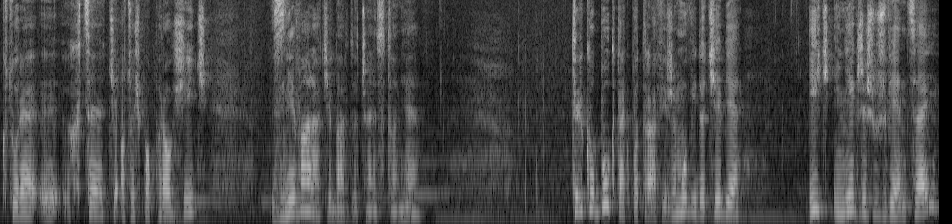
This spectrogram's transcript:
które y, chce cię o coś poprosić, zniewala cię bardzo często, nie? Tylko Bóg tak potrafi, że mówi do ciebie: idź i nie grzesz już więcej,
